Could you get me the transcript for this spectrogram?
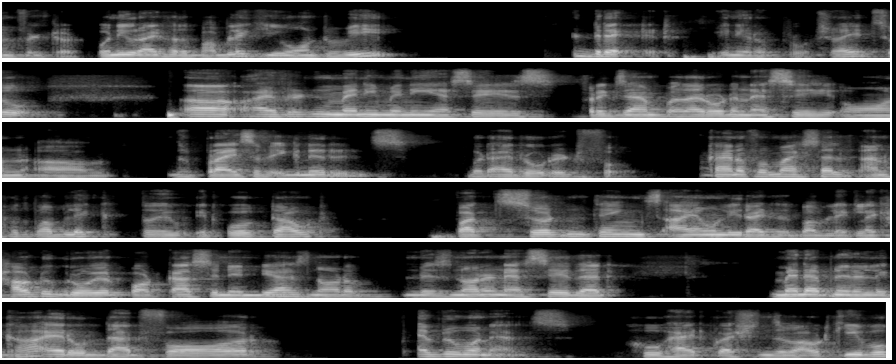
unfiltered when you write for the public you want to be directed in your approach right so uh, I've written many, many essays. For example, I wrote an essay on um, the price of ignorance, but I wrote it for kind of for myself and for the public. So it, it worked out. But certain things I only write to the public, like how to grow your podcast in India, is not a is not an essay that मैंने अपने लिए लिखा. I wrote that for everyone else who had questions about कि वो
